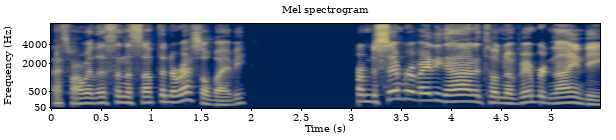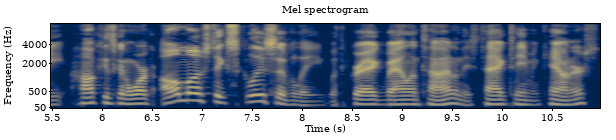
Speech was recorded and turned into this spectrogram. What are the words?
That's why we listen to something to wrestle, baby. From December of 89 until November 90, Honky's going to work almost exclusively with Greg Valentine on these tag team encounters.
